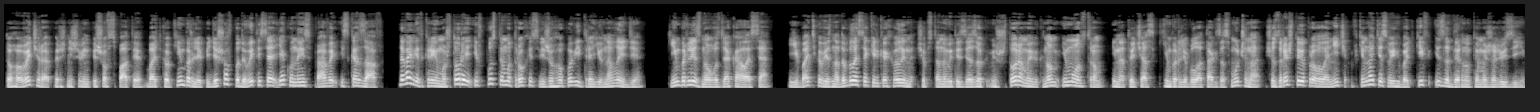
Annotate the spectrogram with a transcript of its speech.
Того вечора, перш ніж він пішов спати, батько Кімберлі підійшов подивитися, як у неї справи, і сказав Давай відкриємо штори і впустимо трохи свіжого повітря, юна леді. Кімберлі знову злякалася. Її батькові знадобилося кілька хвилин, щоб встановити зв'язок між шторами, вікном і монстром, і на той час Кімберлі була так засмучена, що зрештою провела ніч в кімнаті своїх батьків із задернутими жалюзі.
